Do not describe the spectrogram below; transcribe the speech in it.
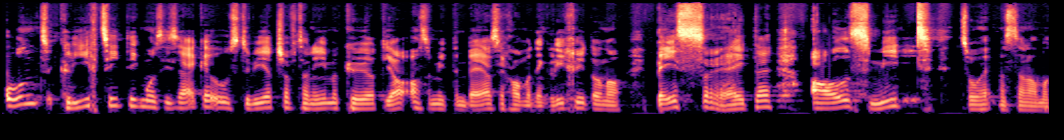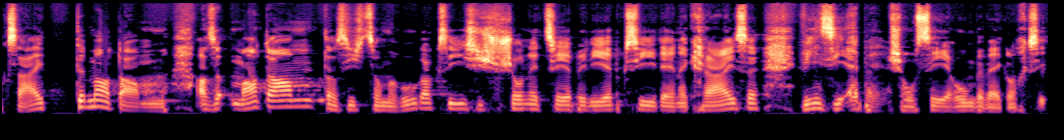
Und gleichzeitig muss ich sagen, aus der Wirtschaft habe ich immer gehört, ja, also mit dem Bärse kann man dann gleich wieder noch besser reden, als mit, so hat man es dann einmal gesagt, der Madame. Also, Madame, das ist Sommaruga gewesen, ist schon nicht sehr beliebt in diesen Kreisen, weil sie eben schon sehr unbeweglich war.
